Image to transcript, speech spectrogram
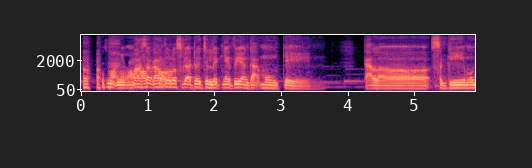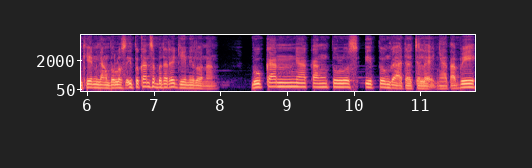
Terus mau nilai Masa Kang Tulus nggak ada jeleknya itu yang nggak mungkin. Kalau segi mungkin Kang Tulus itu kan sebenarnya gini loh Nang. Bukannya Kang Tulus itu nggak ada jeleknya, tapi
